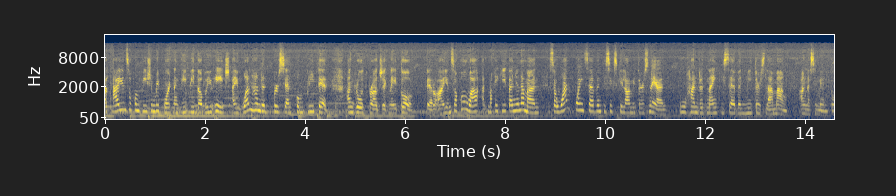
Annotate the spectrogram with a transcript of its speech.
At ayon sa completion report ng DPWH ay 100% completed ang road project na ito. Pero ayon sa COA at makikita nyo naman, sa 1.76 kilometers na yan, 297 meters lamang ang nasimento.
